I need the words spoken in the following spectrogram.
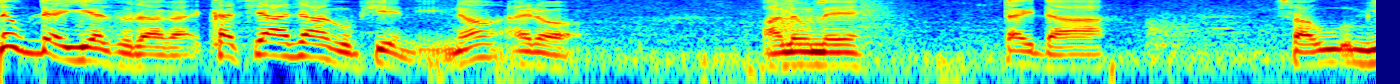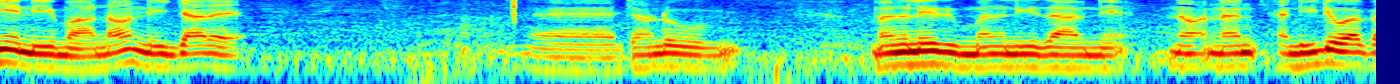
လုတ်တဲ့ရက်ဆိုတာကခက်ရှားရှားကိုဖြစ်နေနော်အဲ့တော့အလုံးလဲတိုက်တာစာအုပ်အမြင့်နေမှာနော်နေကြတဲ့အဲကျွန်တော်တို့မန္တလေးသူမန္တလေးသားနဲ့နော်အနအနီးတစ်ဝက်က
